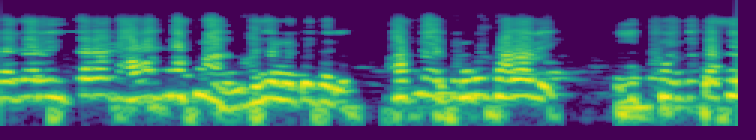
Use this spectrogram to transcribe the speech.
गजर इतर गावात नसणार माझ्या मते तरी. असणार पण ठराविक. इथं म्हणजे कसे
